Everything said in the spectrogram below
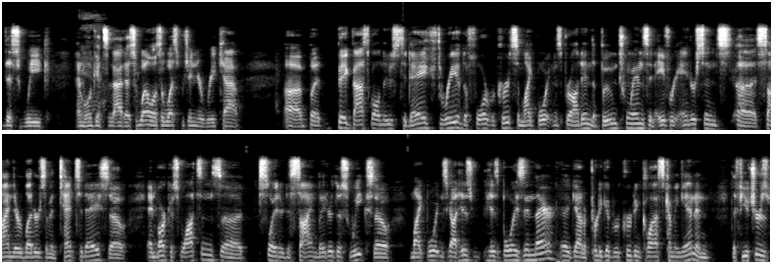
this week, and we'll get to that as well as a West Virginia recap. Uh, but big basketball news today: three of the four recruits that Mike Boynton has brought in, the Boone twins and Avery Anderson, uh, signed their letters of intent today. So, and Marcus Watson's uh, slated to sign later this week. So Mike Boynton's got his his boys in there. Got a pretty good recruiting class coming in, and the future's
